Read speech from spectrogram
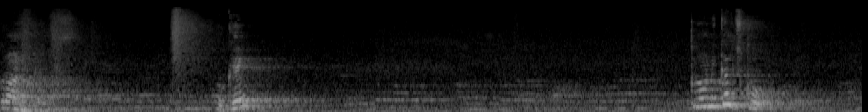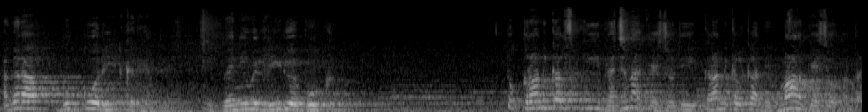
क्रॉनिकल्स ओके क्रॉनिकल्स को अगर आप बुक को रीड करें when you will read your book तो क्रॉनिकल्स की रचना कैसे होती है? क्रॉनिकल का निर्माण कैसे होता था?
